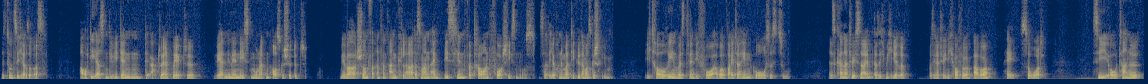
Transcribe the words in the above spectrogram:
Es tut sich also was. Auch die ersten Dividenden der aktuellen Projekte werden in den nächsten Monaten ausgeschüttet. Mir war schon von Anfang an klar, dass man ein bisschen Vertrauen vorschießen muss. Das hatte ich auch in dem Artikel damals geschrieben. Ich traue Reinvest24 aber weiterhin Großes zu. Es kann natürlich sein, dass ich mich irre, was ich natürlich nicht hoffe, aber hey, so what? CEO Tunnel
